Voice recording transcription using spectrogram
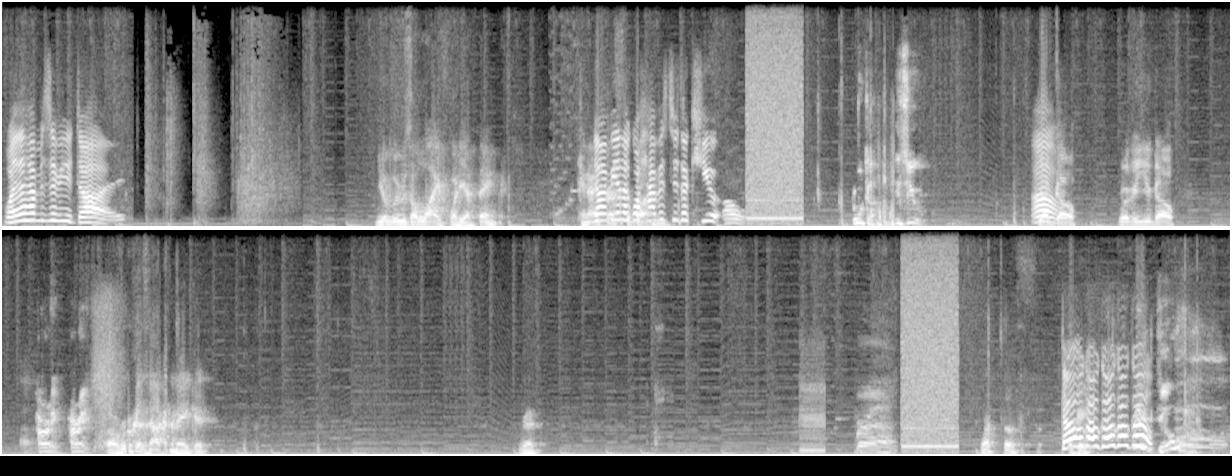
What happens if you die? You lose a life. What do you think? Can I? No, I press mean like what button? happens to the cube? Oh, Ruka, it's you. Yeah, oh. go. Ruka, you go. Hurry, hurry. Oh, Ruka's not gonna make it. Rip. What the? F- Go, Okay. go, go, go, go! Go.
